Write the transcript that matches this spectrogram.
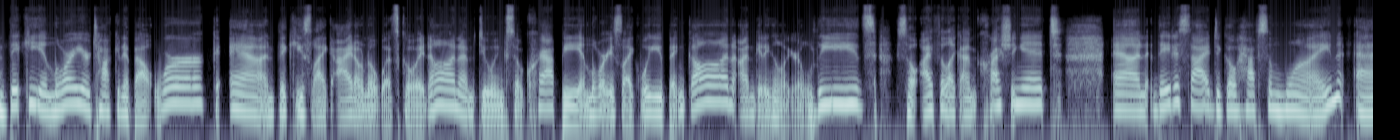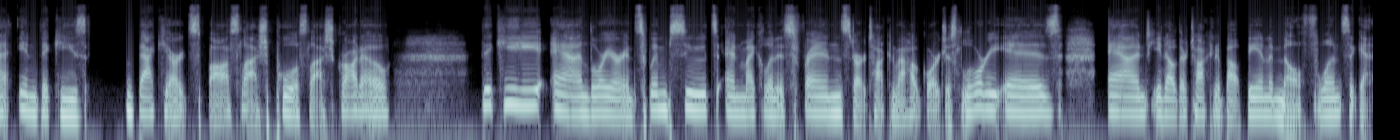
Vicki and Lori are talking about work, and Vicki's like, I don't know what's going on. I'm doing so crappy. And Lori's like, Well, you've been gone. I'm getting all your leads. So I feel like I'm crushing it. And they decide to go have some wine at, in Vicki's backyard spa slash pool slash grotto. Vicki and Lori are in swimsuits, and Michael and his friends start talking about how gorgeous Lori is. And, you know, they're talking about being a MILF once again.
